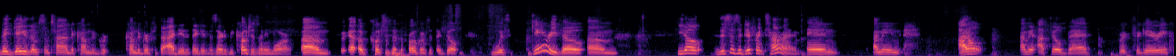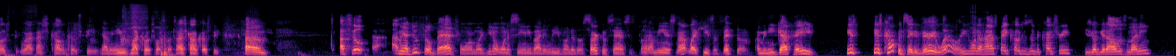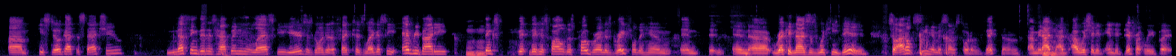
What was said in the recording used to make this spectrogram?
They gave them some time to come to gr- come to grips with the idea that they didn't deserve to be coaches anymore. Um, uh, coaches of the programs that they built. With Gary, though, um, you know, this is a different time, and I mean, I don't. I mean, I feel bad for, for Gary and Coach. Well, I should call him Coach P. I mean, he was my coach once upon I should call him Coach P. Um, I feel. I mean, I do feel bad for him. Like you don't want to see anybody leave under those circumstances. But I mean, it's not like he's a victim. I mean, he got paid. He's he was compensated very well. He's one of the highest paid coaches in the country. He's gonna get all his money. Um, he still got the statue. Nothing that has happened in the last few years is going to affect his legacy. Everybody mm-hmm. thinks that, that has followed this program is grateful to him and and uh, recognizes what he did. So I don't see him as some sort of victim. I mean, mm-hmm. I, I, I wish it had ended differently, but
